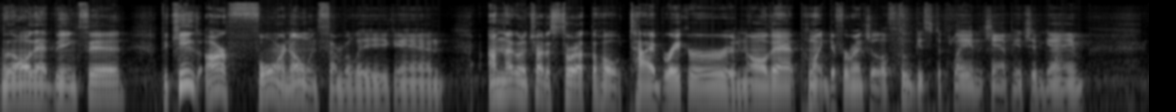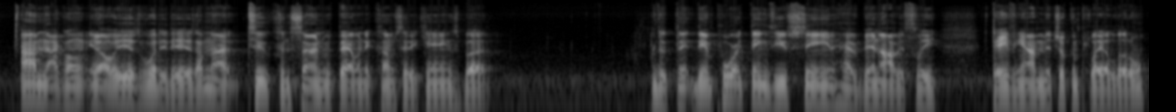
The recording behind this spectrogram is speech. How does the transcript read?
with all that being said the kings are 4-0 in summer league and i'm not going to try to sort out the whole tiebreaker and all that point differential of who gets to play in the championship game. I'm not going you know it is what it is. I'm not too concerned with that when it comes to the kings but the, th- the important things you've seen have been obviously Davion Mitchell can play a little.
